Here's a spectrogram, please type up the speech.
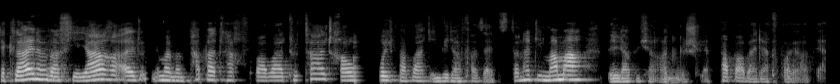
der Kleine war vier Jahre alt und immer beim Papatag war, war total traurig. Papa hat ihn wieder versetzt. Dann hat die Mama Bilderbücher angeschleppt. Papa bei der Feuerwehr.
